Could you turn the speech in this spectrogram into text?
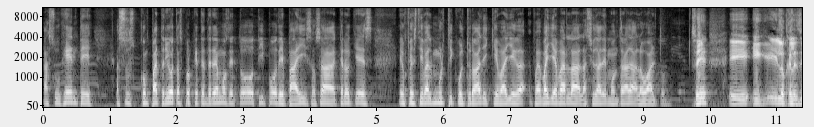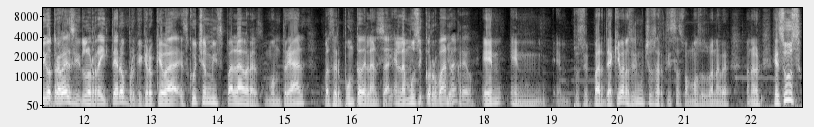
a su gente, a sus compatriotas, porque tendremos de todo tipo de país. O sea, creo que es un festival multicultural y que va a, llegar, va a llevar la, la ciudad de Montreal a lo alto. Sí, y, y- y lo que les digo otra vez, y lo reitero porque creo que va, escuchen mis palabras, Montreal va a ser punta de lanza Sí. en la música urbana. Yo creo. En, en, en, pues de aquí van a salir muchos artistas famosos, van a ver, van a ver. Jesús,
